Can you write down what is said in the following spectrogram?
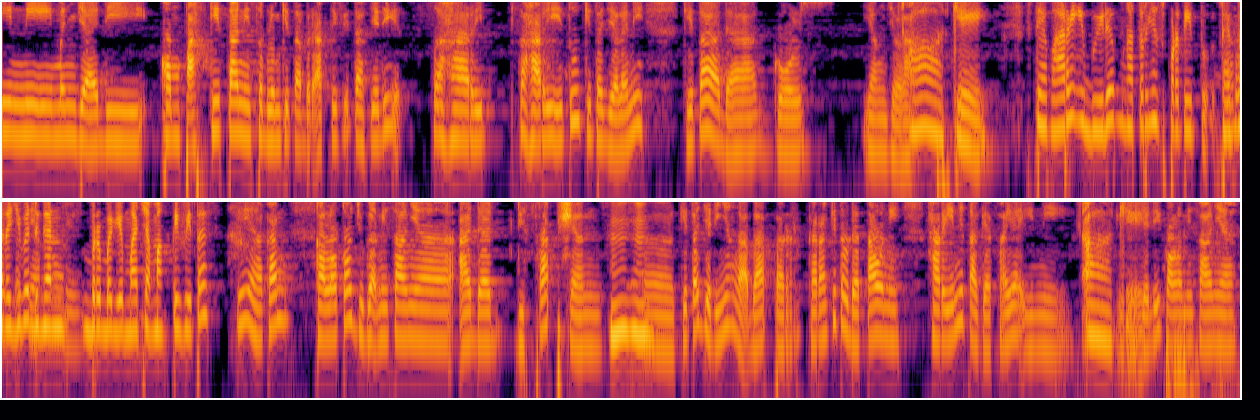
ini menjadi kompas kita nih sebelum kita beraktivitas. Jadi sehari sehari itu kita jalani kita ada goals yang jelas. Oh, Oke. Setiap hari Ibu Ida mengaturnya seperti itu. Time management dengan hari. berbagai macam aktivitas. Iya kan, kalau toh juga misalnya ada disruptions, Mhm. eh, kita jadinya nggak baper karena kita udah tahu nih hari ini target saya ini. Oke. Gitu. Jadi kalau misalnya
